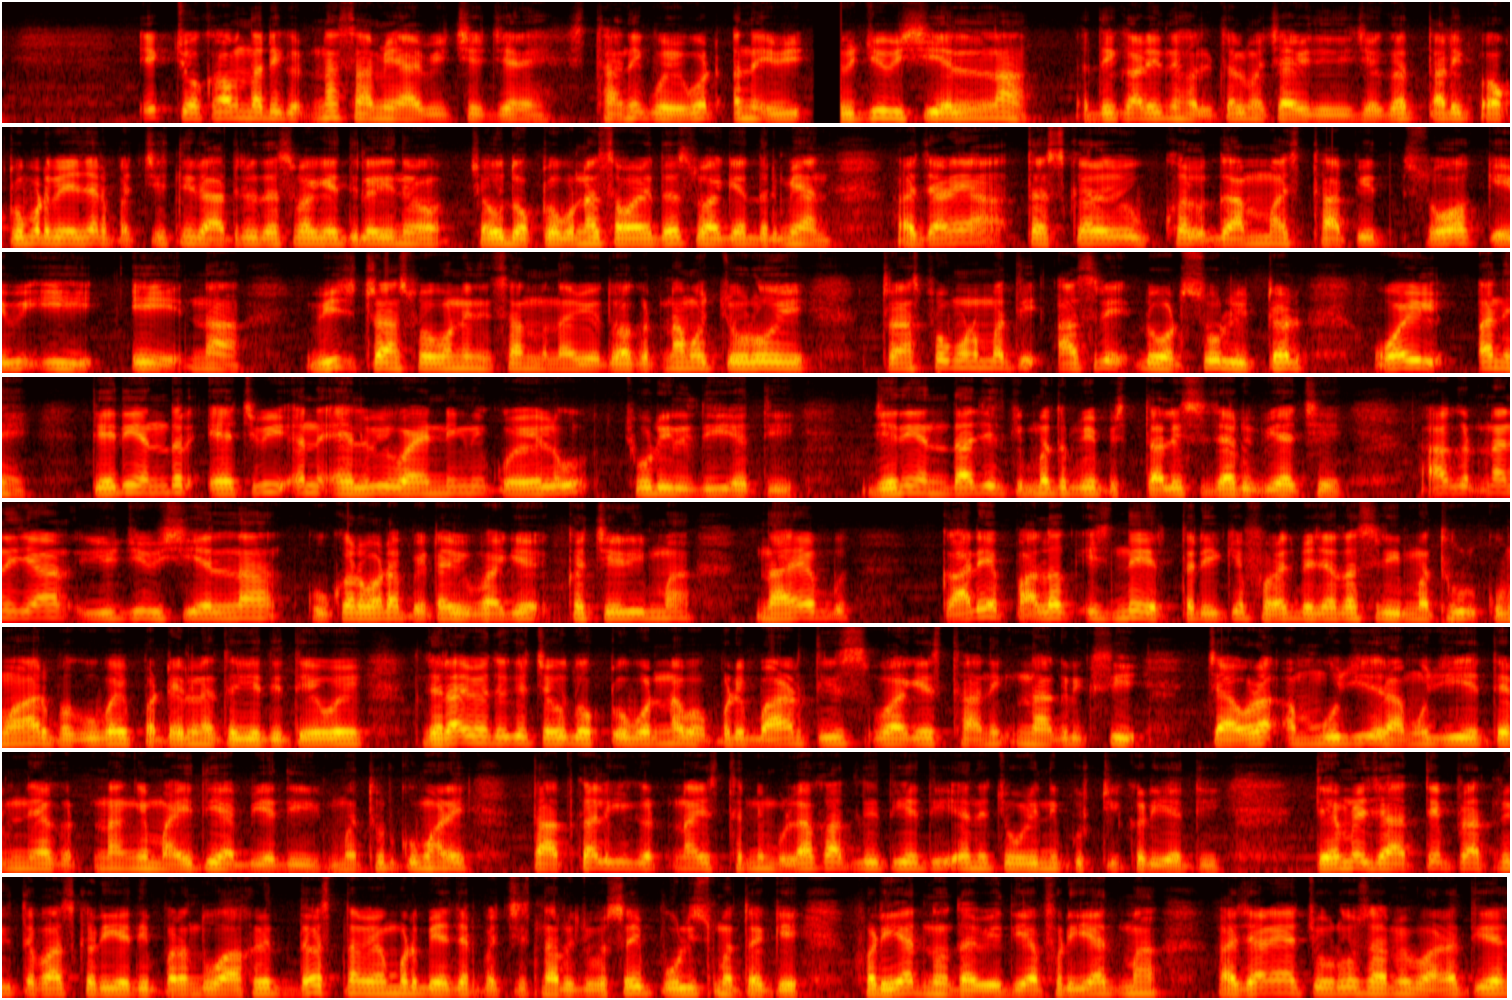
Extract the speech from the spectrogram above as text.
એક ચોંકાવનારી ઘટના સામે આવી છે, જેને સ્થાનિક વહીવટ અને યુજીવીસીએલના અધિકારીને હલચલ મચાવી દીધી છે. ગત તારીખ ઓક્ટોબર બે હજાર પચીસની રાત્રે દસ વાગ્યાથી લઈને ચૌદ ઓક્ટોબરના સવારે દસ વાગ્યા દરમિયાન અજાણ્યા તસ્કરોએ ઉપખલ ગામમાં સ્થાપિત સો કેવીઈ એ ના વીજ ટ્રાન્સફોર્મરને નિશાન બનાવ્યું હતું. આ ઘટનામાં ચોરોએ ટ્રાન્સફોર્મરમાંથી આશરે દોઢસો લીટર ઓઇલ અને તેની અંદર એચવી અને એલવી વાઇન્ડિંગની કોયલો છોડી લીધી હતી, જેની અંદાજિત કિંમત રૂપિયા પિસ્તાલીસ હજાર રૂપિયા છે. આ ઘટનાની જાણ યુજીવીસીએલના કુકરવાડા પેટા વિભાગીય કચેરીમાં નાયબ કાર્યપાલક ઇજનેર તરીકે ફરજ બજાવતા શ્રી મથુર કુમાર ભગુભાઈ પટેલને થઈ હતી. તેઓએ જણાવ્યું હતું કે ચૌદ ઓક્ટોબરના બપોરે બાર ત્રીસ વાગે સ્થાનિક નાગરિક શ્રી ચાવડા અંબુજી રામુજીએ તેમને આ ઘટના અંગે માહિતી આપી હતી. મથુર કુમારે તાત્કાલિક ઘટના સ્થળની મુલાકાત લીધી હતી અને ચોરીની પુષ્ટિ કરી હતી. તેમણે જાતે પ્રાથમિક તપાસ કરી હતી, પરંતુ આખરે દસ નવેમ્બર બે હજાર પચીસના રોજ વસઈ પોલીસ મથકે ફરિયાદ નોંધાવી હતી. આ ફરિયાદમાં અજાણ્યા ચોરો સામે ભારતીય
